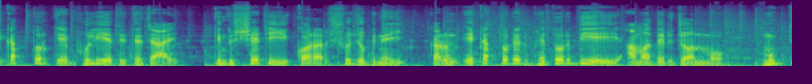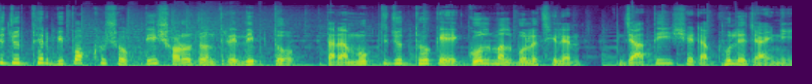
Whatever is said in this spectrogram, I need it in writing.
একাত্তরকে ভুলিয়ে দিতে চায়। কিন্তু সেটি করার সুযোগ নেই, কারণ একাত্তরের ভেতর দিয়েই আমাদের জন্ম। মুক্তিযুদ্ধের বিপক্ষ শক্তি ষড়যন্ত্রে লিপ্ত। তারা মুক্তিযুদ্ধকে গোলমাল বলেছিলেন, জাতি সেটা ভুলে যায়নি।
